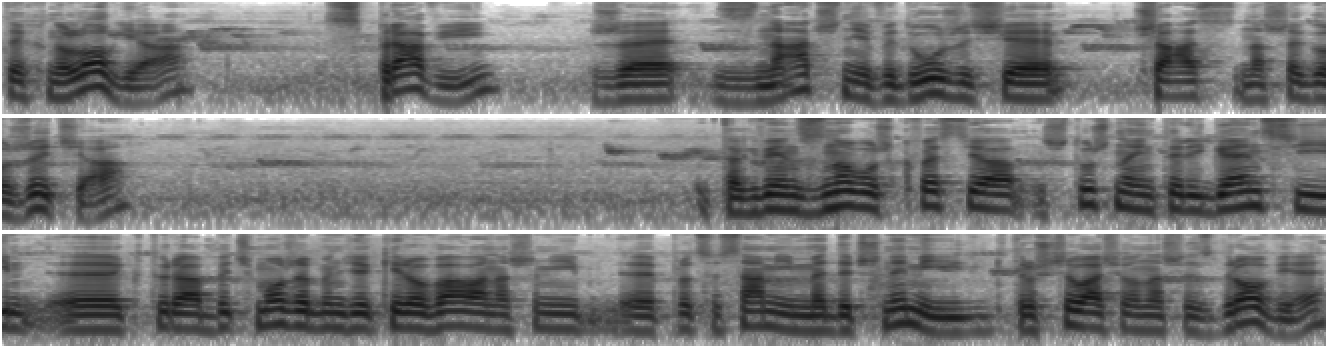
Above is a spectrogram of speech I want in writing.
technologia sprawi, że znacznie wydłuży się czas naszego życia. Tak więc znowuż kwestia sztucznej inteligencji, y, która być może będzie kierowała naszymi y, procesami medycznymi i troszczyła się o nasze zdrowie,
